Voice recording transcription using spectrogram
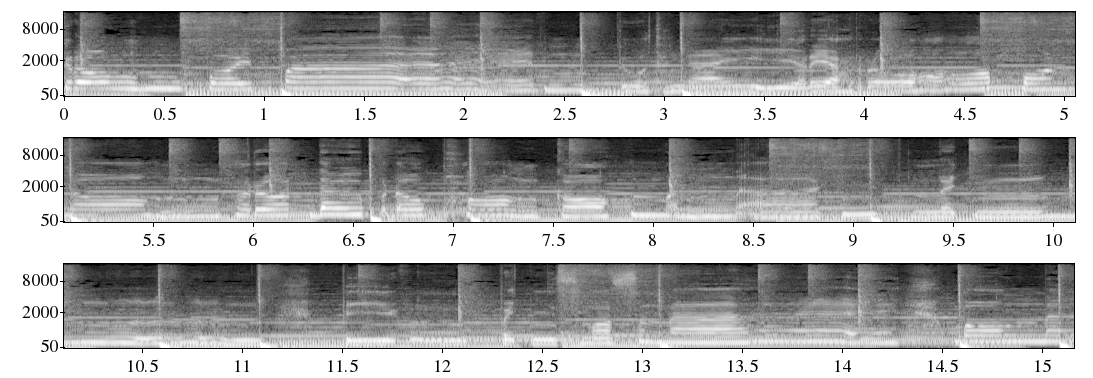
ក្រុងប៉ោយប៉ែតទោះថ្ងៃរះរពនដងរត់ទៅបដោផងក៏មិនអាចភ្លេចពីងពេញស្មោះស្នេហ៍បងនៅ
